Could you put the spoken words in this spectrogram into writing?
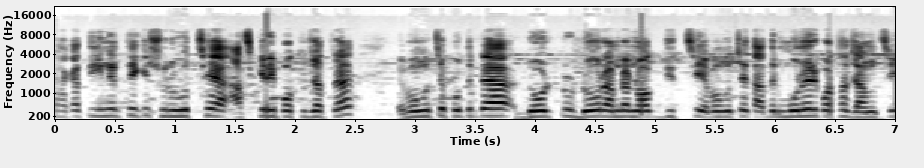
ঢাকা তিনের থেকে শুরু হচ্ছে আজকের এই পথযাত্রা এবং হচ্ছে প্রতিটা ডোর টু ডোর আমরা নক দিচ্ছি এবং হচ্ছে তাদের মনের কথা জানছি।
